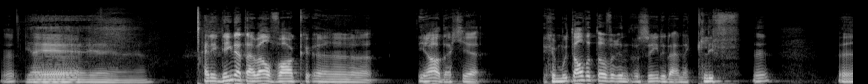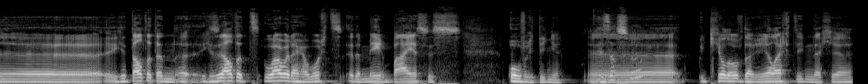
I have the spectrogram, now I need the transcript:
Ja, ja, ja, ja, ja, En ik denk dat dat wel vaak... Uh, ja, dat je... Je moet altijd over een... Hoe zeg je dat? Een cliff. Hè? Je, hebt altijd een, je zegt altijd, hoe ouder dat je wordt, er meer biases over dingen. Is dat zo? ik geloof daar heel hard in dat je...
